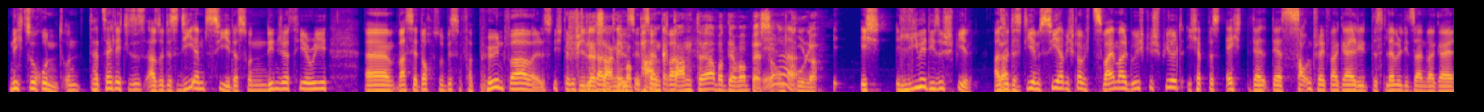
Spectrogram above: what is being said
nicht so rund. Und tatsächlich dieses, also das DMC, das von Ninja Theory, äh, was ja doch so ein bisschen verpönt war, weil es nicht der Viele sagen immer Punk-Dante, aber der war besser ja, und cooler. Ich liebe dieses Spiel. Also ja. das DMC habe ich, glaube ich, zweimal durchgespielt. Ich habe das echt, der, der Soundtrack war geil, die, das Leveldesign war geil.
